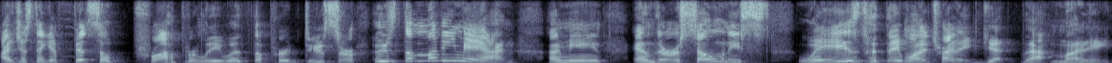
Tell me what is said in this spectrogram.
I just think it fits so properly with the producer who's the money man. I mean, and there are so many ways that they want to try to get that money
